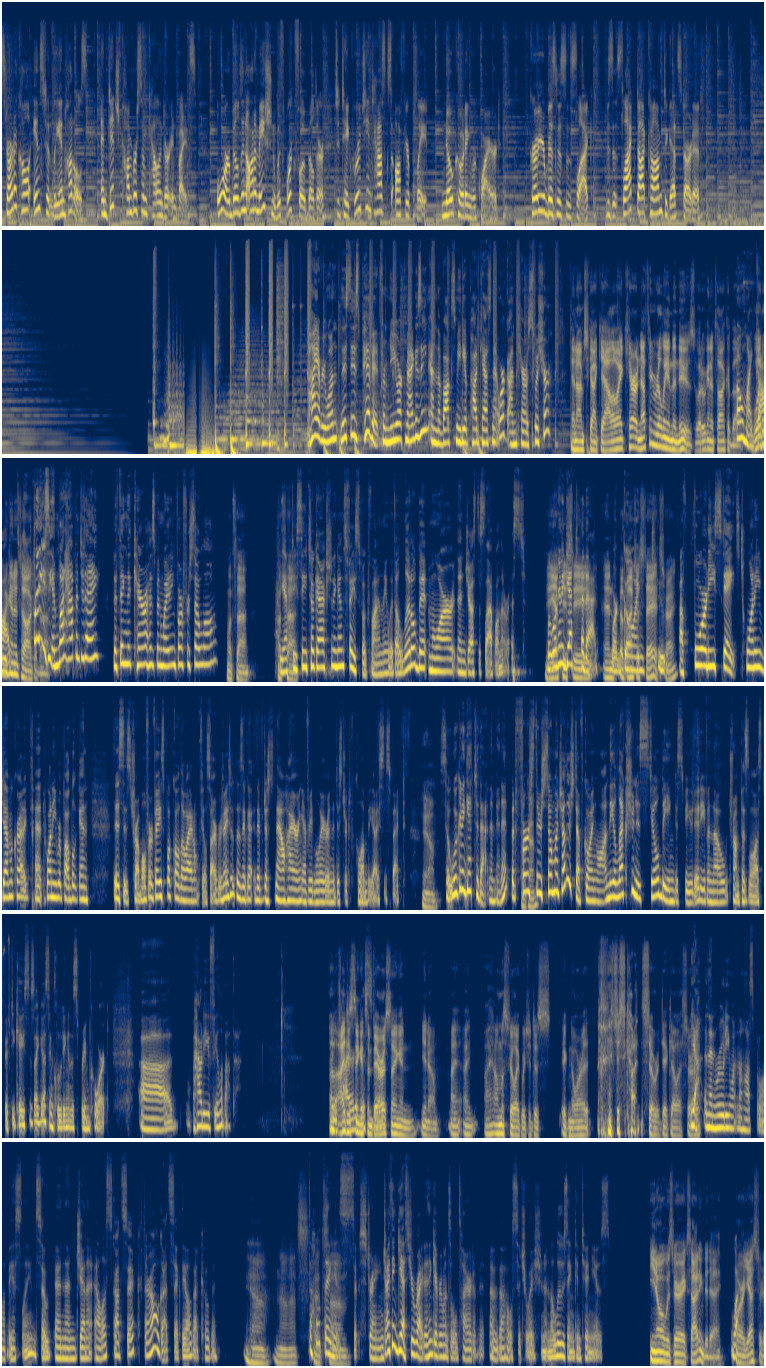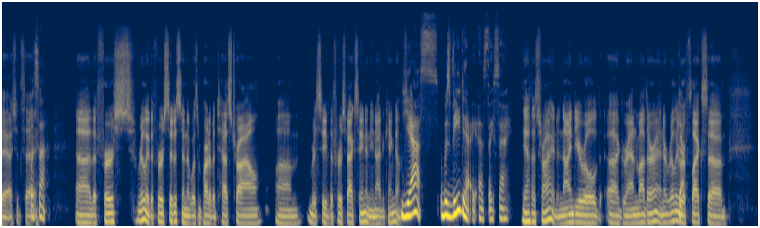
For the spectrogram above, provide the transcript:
Start a call instantly in huddles and ditch cumbersome calendar invites. Or build an automation with Workflow Builder to take routine tasks off your plate. No coding required. Grow your business in Slack. Visit slack.com to get started. Hi, everyone. This is Pivot from New York Magazine and the Vox Media Podcast Network. I'm Kara Swisher. And I'm Scott Galloway. Kara, nothing really in the news. What are we going to talk about? Oh, my what God. What are we going to talk Crazy. about? Crazy. And what happened today? The thing that Kara has been waiting for for so long? What's that? What's the that? FTC took action against Facebook finally with a little bit more than just a slap on the wrist. But The we're going to get to that. and we're a bunch going of states, to right? a 40 states, 20 Democratic, 10 20 Republican. This is trouble for Facebook, although I don't feel sorry for Facebook because they've got, they're just now hiring every lawyer in the District of Columbia, I suspect. Yeah. So we're going to get to that in a minute. But first, Okay. there's so much other stuff going on. The election is still being disputed, even though Trump has lost 50 cases, I guess, including in the Supreme Court. Uh, how do you feel about that? Uh, I just think it's story? embarrassing, and you know, I, I I almost feel like we should just ignore it. it's just gotten so ridiculous, right? Yeah, and then Rudy went in the hospital, obviously, and so and then Jenna Ellis got sick. They all got sick. They all got COVID. Yeah. No, that's The whole that's, thing um, is so strange. I think yes, you're right. I think everyone's a little tired of it, of the whole situation, and the losing continues. You know, it was very exciting today, What? or yesterday, I should say. What's that? Uh, the first, really, the first citizen that wasn't part of a test trial um, received the first vaccine in the United Kingdom. Yes, it was V Day, as they say. Yeah, that's right. A 90 year old uh, grandmother. And it really Yeah. reflects, uh,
